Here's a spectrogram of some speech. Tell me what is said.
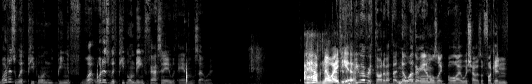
What is with people and being what what is with people and being fascinated with animals that way? I have no idea. Have you ever thought about that? No other animals like, oh, I wish I was a fucking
